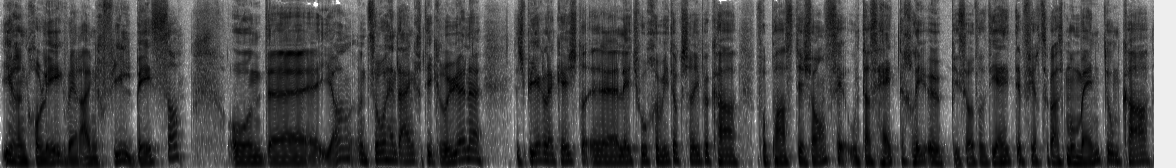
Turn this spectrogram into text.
Ihren Kollegen wäre eigentlich viel besser. Und, äh, ja, und so haben eigentlich die Grünen, der Spiegel hat gestern, äh, letzte Woche wieder geschrieben, gehabt, verpasste Chance. Und das hätte ein bisschen etwas, oder? Die hätten vielleicht sogar das Momentum gehabt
